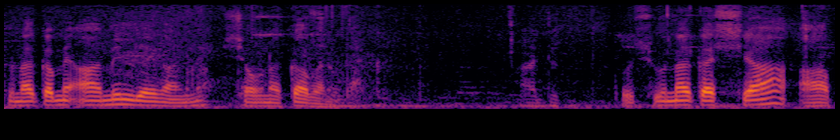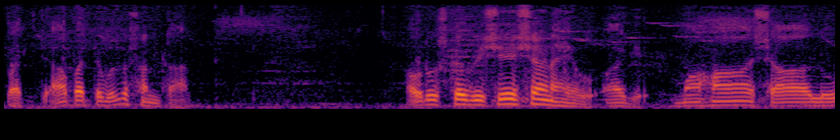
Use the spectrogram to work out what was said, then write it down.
शुनक में आ मिल जाएगा अण में, शौनका बनता। तो शुनकस्या आपत्य आपत्य बोलो संतान। और उसका विशेषण है वो आगे, महाशालो।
